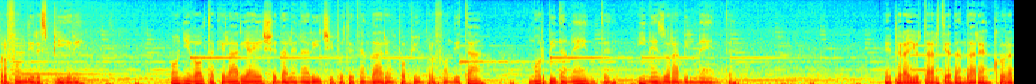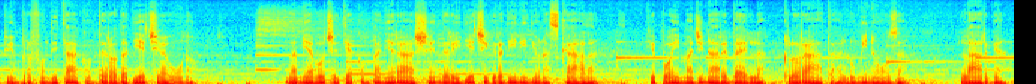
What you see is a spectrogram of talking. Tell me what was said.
profondi respiri. Ogni volta che l'aria esce dalle narici potete andare un po' più in profondità, morbidamente, inesorabilmente. E per aiutarti ad andare ancora più in profondità conterò da 10 a 1. La mia voce ti accompagnerà a scendere i 10 gradini di una scala che puoi immaginare bella, clorata, luminosa, larga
